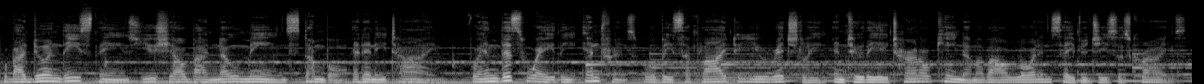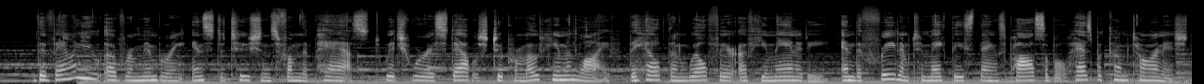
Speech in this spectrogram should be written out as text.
for by doing these things you shall by no means stumble at any time. For in this way the entrance will be supplied to you richly into the eternal kingdom of our Lord and Savior Jesus Christ. The value of remembering institutions from the past which were established to promote human life, the health and welfare of humanity, and the freedom to make these things possible has become tarnished.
